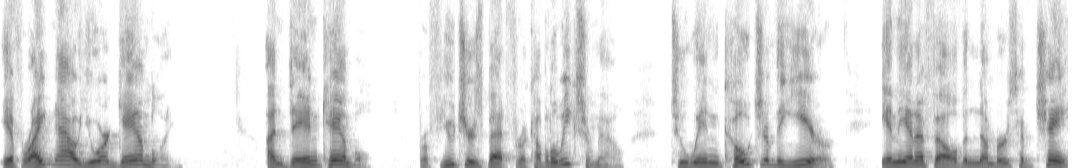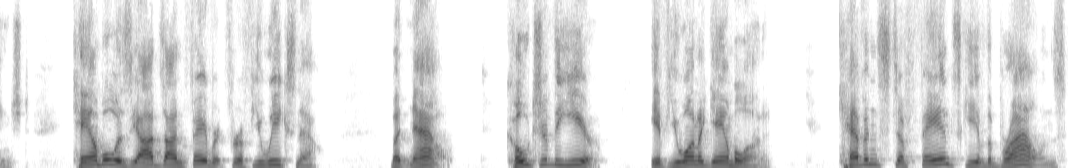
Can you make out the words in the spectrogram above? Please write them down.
If right now you are gambling on Dan Campbell for futures bet for a couple of weeks from now to win Coach of the Year in the NFL, the numbers have changed. Campbell was the odds on favorite for a few weeks now. But now, coach of the year, if you want to gamble on it, Kevin Stefanski of the Browns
